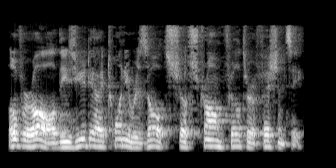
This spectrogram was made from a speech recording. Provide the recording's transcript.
Overall, these UDI-20 results show strong filter efficiency,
